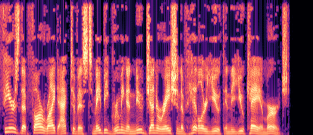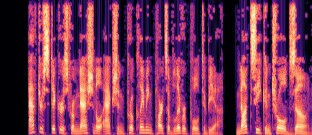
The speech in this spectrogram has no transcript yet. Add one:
fears that far-right activists may be grooming a new generation of Hitler youth in the UK emerged. After stickers from National Action proclaiming parts of Liverpool to be a Nazi-controlled zone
